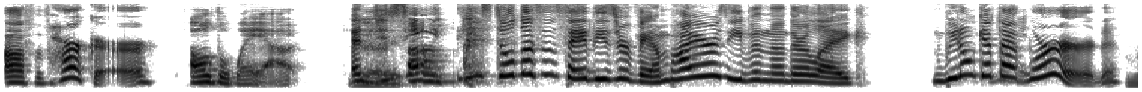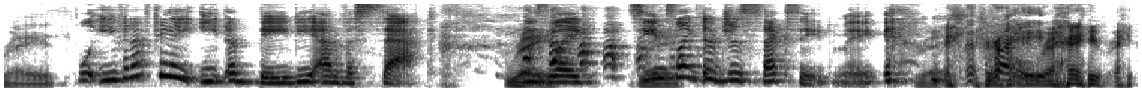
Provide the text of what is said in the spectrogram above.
off of Harker. All the way out. And Right. you see, Um, he still doesn't say these are vampires, even though they're like, we don't get that word. Right. Well, even after they eat a baby out of a sack, Right. it's like seems Right. like they're just sexy to me. right. Right. Right. Right. Right.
